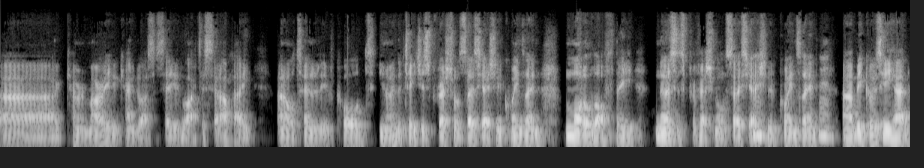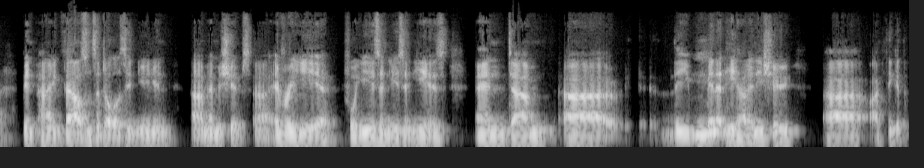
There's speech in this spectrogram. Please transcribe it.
uh, Cameron Murray, who came to us and said he'd like to set up a an alternative called, you know, the Teachers Professional Association of Queensland, modelled off the Nurses Professional Association mm. of Queensland, mm. uh, because he had been paying thousands of dollars in union uh, memberships uh, every year for years and years and years. And um, uh, the minute he had an issue, uh, I think at the,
